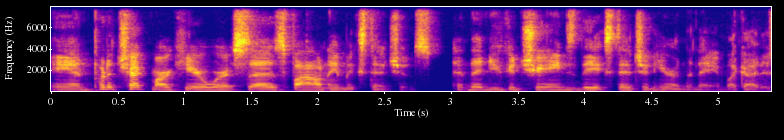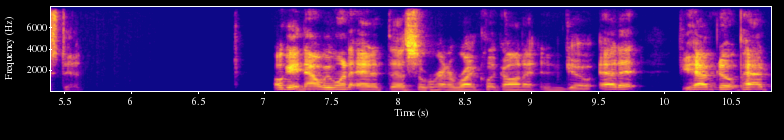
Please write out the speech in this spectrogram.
and put a check mark here where it says file name extensions. And then you can change the extension here in the name like I just did. Okay, now we want to edit this. So we're going to right click on it and go edit. If you have Notepad++,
